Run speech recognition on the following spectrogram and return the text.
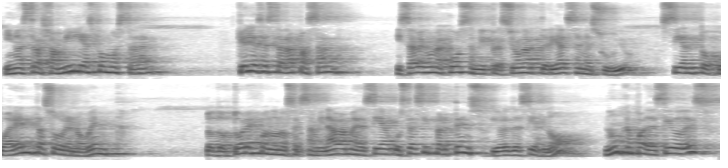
¿Y nuestras familias cómo estarán? ¿Qué les estará pasando? Y saben una cosa, mi presión arterial se me subió, 140 sobre 90. Los doctores cuando nos examinaban me decían, ¿usted es hipertenso? Y yo les decía, no, nunca he padecido de eso.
